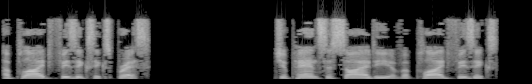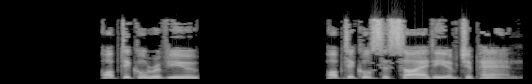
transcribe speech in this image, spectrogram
Applied Physics Express. Japan Society of Applied Physics. Optical Review. Optical Society of Japan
